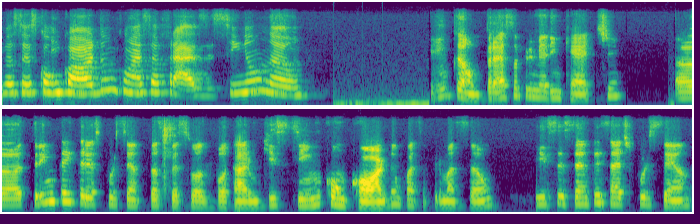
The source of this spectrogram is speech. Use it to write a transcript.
vocês concordam com essa frase, sim ou não. Então, para essa primeira enquete, uh, ah, 33% das pessoas votaram que sim, concordam com essa afirmação, e 67%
